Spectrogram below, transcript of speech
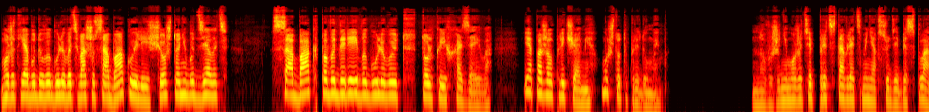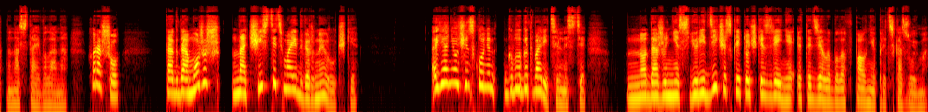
Может, я буду выгуливать вашу собаку или еще что-нибудь делать? Собак поводырей выгуливают только их хозяева. Я пожал плечами. Мы что-то придумаем. Но вы же не можете представлять меня в суде бесплатно, — настаивала она. Хорошо. — Тогда можешь начистить мои дверные ручки. Я не очень склонен к благотворительности, но даже не с юридической точки зрения это дело было вполне предсказуемо.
